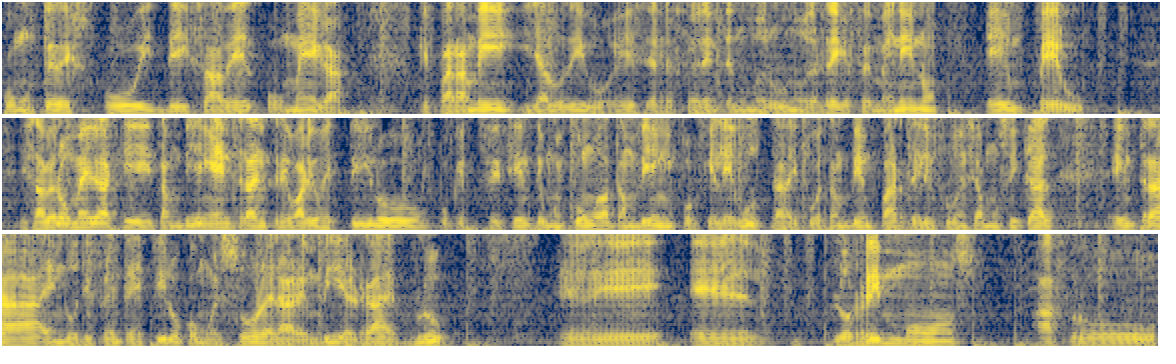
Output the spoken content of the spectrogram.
con ustedes hoy de Isabel Omega, que para mí, y ya lo digo, es el referente número uno del reggae femenino en Perú. Isabel Omega que también entra entre varios estilos porque se siente muy cómoda también y porque le gusta y fue también parte de la influencia musical, entra en los diferentes estilos como el soul, el RB, el rap, el blues, eh, los ritmos afro,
